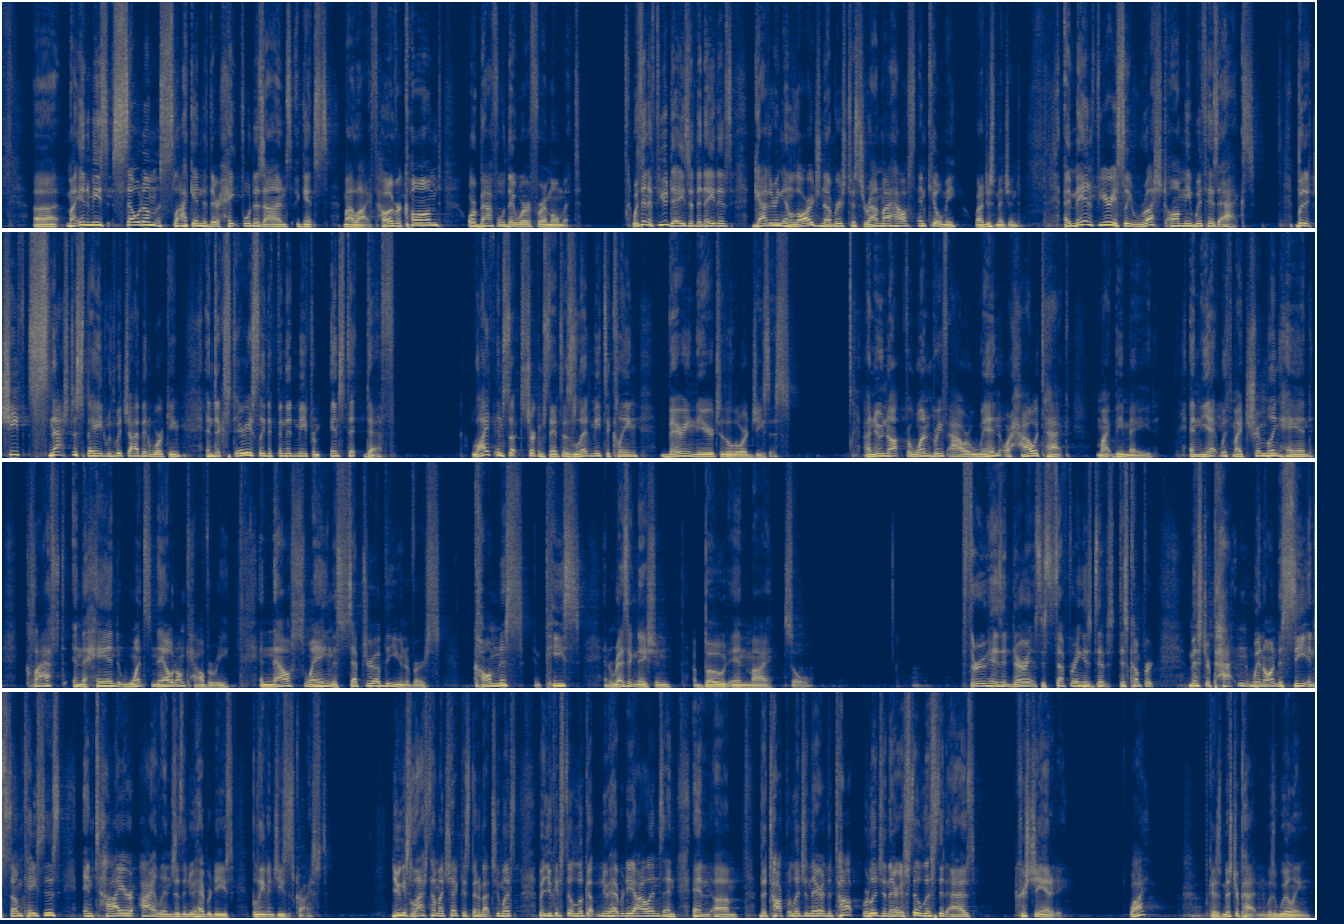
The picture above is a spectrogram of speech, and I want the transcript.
uh, My enemies seldom slackened their hateful designs against my life, however calmed or baffled they were for a moment. Within a few days of the natives gathering in large numbers to surround my house and kill me, what I just mentioned, a man furiously rushed on me with his axe. But a chief snatched a spade with which I had been working and dexterously defended me from instant death. Life in such circumstances led me to cling very near to the Lord Jesus. I knew not for one brief hour when or how attack might be made. And yet, with my trembling hand clasped in the hand once nailed on Calvary, and now swaying the scepter of the universe, calmness and peace and resignation abode in my soul. Through his endurance, his suffering, his dis- discomfort, Mr. Paton went on to see, in some cases, entire islands of the New Hebrides believe in Jesus Christ. You can, last time I checked, it's been about two months, but you can still look up New Hebrides Islands and, and um, the top religion there. The top religion there is still listed as Christianity. Why? Because Mr. Paton was willing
